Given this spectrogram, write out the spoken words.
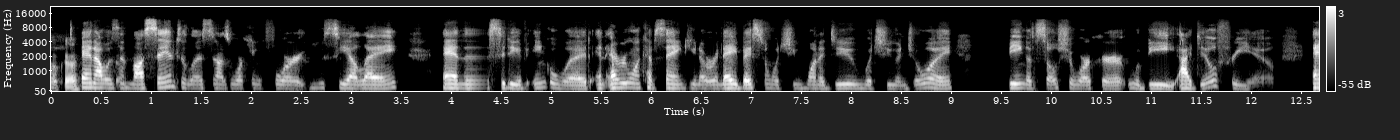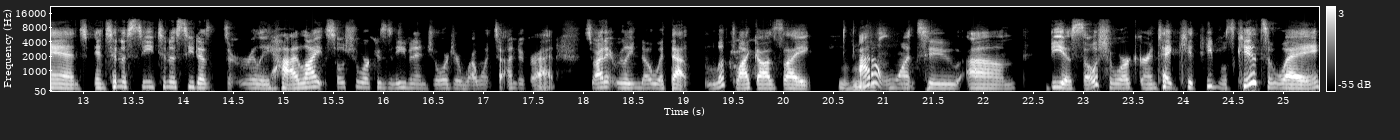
Okay. And I was okay. in Los Angeles, and I was working for UCLA and the city of Inglewood. And everyone kept saying, you know, Renee, based on what you want to do, what you enjoy, being a social worker would be ideal for you. And in Tennessee, Tennessee doesn't really highlight social workers, and even in Georgia, where I went to undergrad. So I didn't really know what that looked like. I was like, Mm-hmm. I don't want to um, be a social worker and take kid, people's kids away.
